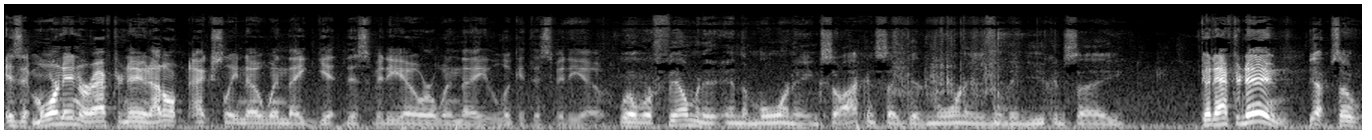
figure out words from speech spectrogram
Is it morning or afternoon? I don't actually know when they get this video or when they look at this video. Well, we're filming it in the morning, so I can say good morning, and then you can say... Good afternoon. Yep, so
